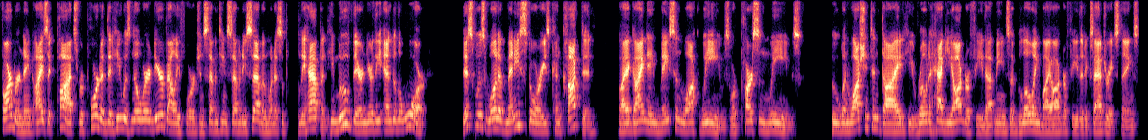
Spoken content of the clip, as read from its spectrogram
farmer named Isaac Potts, reported that he was nowhere near Valley Forge in 1777 when it supposedly happened. He moved there near the end of the war. This was one of many stories concocted by a guy named Mason Locke Weems or Parson Weems, who, when Washington died, he wrote a hagiography, that means a glowing biography that exaggerates things,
